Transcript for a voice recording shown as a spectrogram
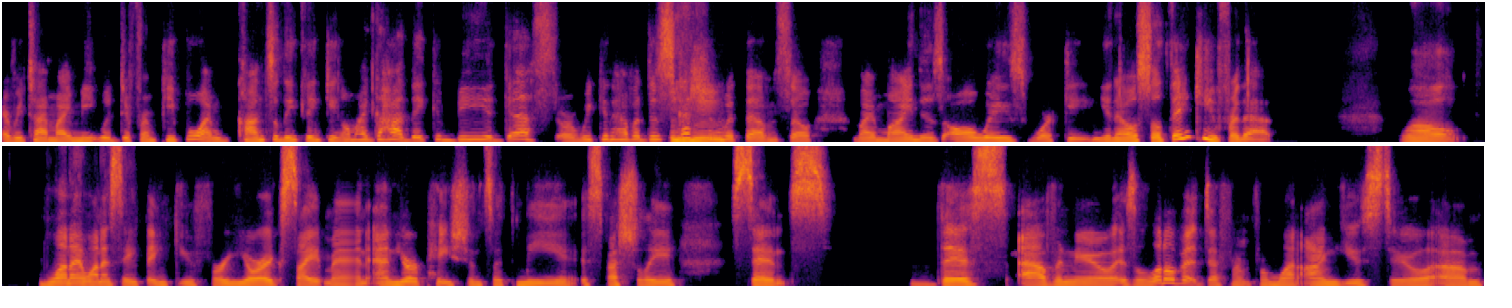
every time I meet with different people, I'm constantly thinking, oh my God, they can be a guest or we can have a discussion mm-hmm. with them. So my mind is always working, you know? So thank you for that. Well, one, I want to say thank you for your excitement and your patience with me, especially since this avenue is a little bit different from what I'm used to. Um,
